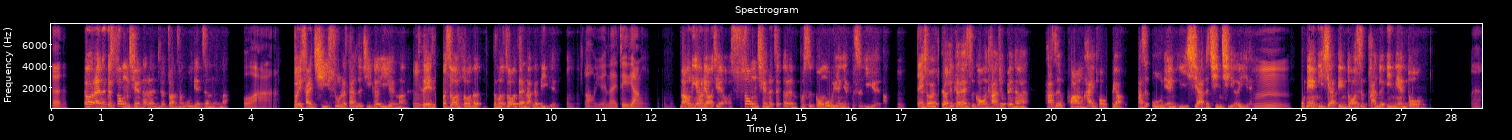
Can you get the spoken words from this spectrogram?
嗯，后来那个送钱的人就转成污点证人嘛。哇，所以才起诉了三十几个议员嘛。嗯，谁什么时候收的？什么时候在哪个地点？嗯，哦，原来这样。嗯，然后你要了解哦，送钱的这个人不是公务员，也不是议员哦。嗯。你说对，刚才是公，他就变成了他是妨害投票，他是五年以下的情期而已。嗯，五年以下顶多是判个一年多，嗯，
